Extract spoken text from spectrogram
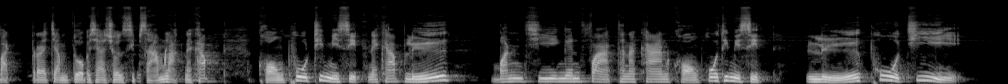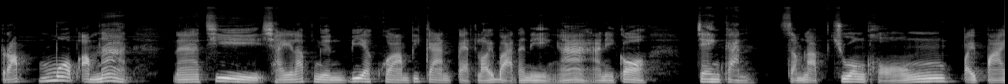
บัตรประจำตัวประชาชน 13 หลักนะครับ ของผู้ที่มีสิทธิ์นะครับ หรือบัญชีเงินฝากธนาคารของผู้ที่มีสิทธิ์ หรือผู้ที่รับมอบอำนาจนะที่ใช้รับเงินเบี้ยความพิการ 800 บาทนั่นเองอ่าอันนี้ก็แจ้งกันสำหรับช่วงของปลายปลาย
